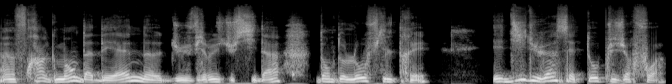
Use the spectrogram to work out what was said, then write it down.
un fragment d'ADN du virus du sida dans de l'eau filtrée et dilua cette eau plusieurs fois.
